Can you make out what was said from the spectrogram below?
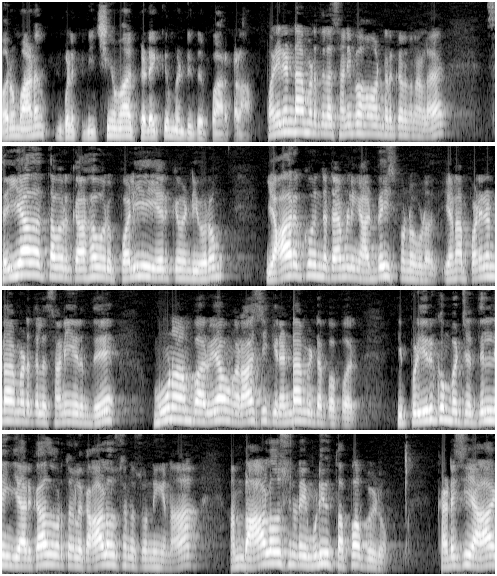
வருமானம் உங்களுக்கு நிச்சயமாக கிடைக்கும் என்று எதிர்பார்க்கலாம். பன்னிரெண்டாம் இடத்துல சனி பகவான் இருக்கிறதுனால செய்யாத தவறுக்காக ஒரு பழியை ஏற்க வேண்டி வரும். யாருக்கும் இந்த டைம்ல நீங்கள் அட்வைஸ் பண்ணக்கூடாது. ஏன்னா பன்னிரெண்டாம் இடத்துல சனி இருந்து மூணாம் பார்வையாக அவங்க ராசிக்கு ரெண்டாம் வீட்டை பார்ப்பார். இப்படி இருக்கும் பட்சத்தில் நீங்கள் யாருக்காவது ஒருத்தவங்களுக்கு ஆலோசனை சொன்னீங்கன்னா அந்த ஆலோசனையுடைய முடிவு தப்பாக போயிடும். கடைசியாக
